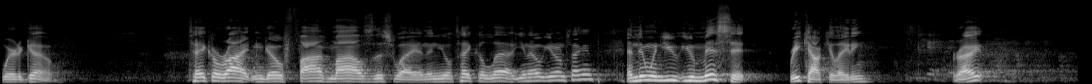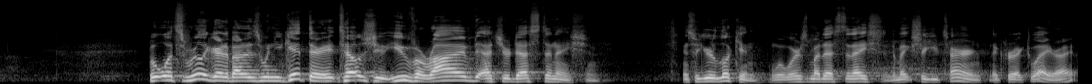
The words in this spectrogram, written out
where to go. Take a right and go five miles this way, and then you'll take a left. You know, you know what I'm saying? And then when you, you miss it, recalculating, right? But what's really great about it is when you get there, it tells you you've arrived at your destination. And so you're looking, well, where's my destination to make sure you turn the correct way, right?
